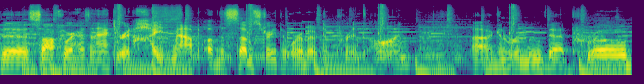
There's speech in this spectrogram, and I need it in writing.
the software has an accurate height map of the substrate that we're about to print on. Uh, gonna remove that probe.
